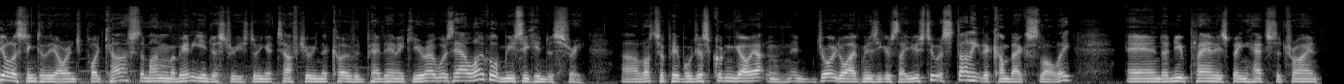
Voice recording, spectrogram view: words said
You're listening to the Orange Podcast. Among the many industries doing it tough during the COVID pandemic era was our local music industry. Uh, lots of people just couldn't go out and enjoy live music as they used to. It's starting to come back slowly, and a new plan is being hatched to try and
